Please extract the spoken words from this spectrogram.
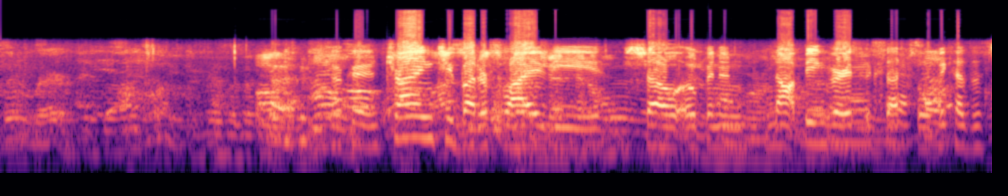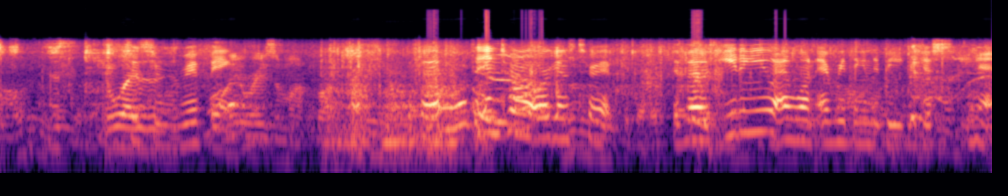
They're rare. Okay, trying to butterfly the shell open and not being very successful because it's just was ripping. I raise them on farm. So I want the internal organs to rip. If I was eating you, I want everything to be just net.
